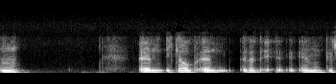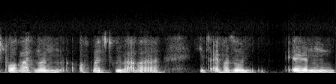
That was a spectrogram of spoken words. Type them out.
Mhm. Ähm, ich glaube, ähm, also, äh, äh, ähm, gesprochen hat man oftmals drüber, aber jetzt einfach so ähm,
